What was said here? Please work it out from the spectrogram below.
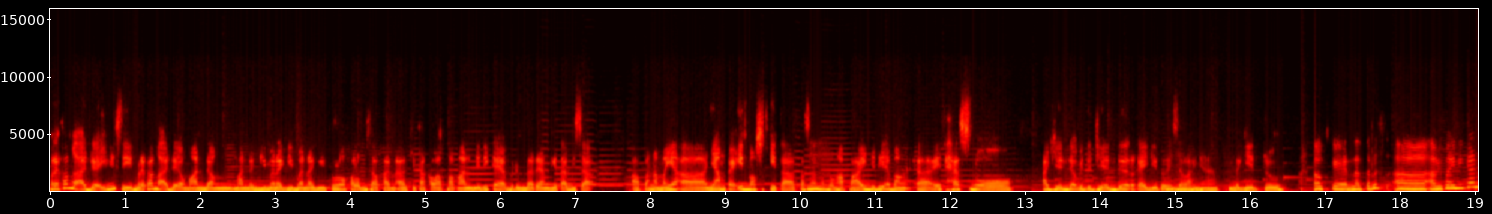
mereka nggak ada ini sih mereka nggak ada yang mandang mandang gimana gimana gitu loh kalau misalkan uh, kita ke lapangan jadi kayak benar-benar yang kita bisa apa namanya uh, nyampein maksud kita ke sana hmm. atau ngapain jadi emang uh, it has no agenda with the gender kayak gitu hmm. istilahnya begitu. Oke, okay, nah terus uh, Afifa ini kan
